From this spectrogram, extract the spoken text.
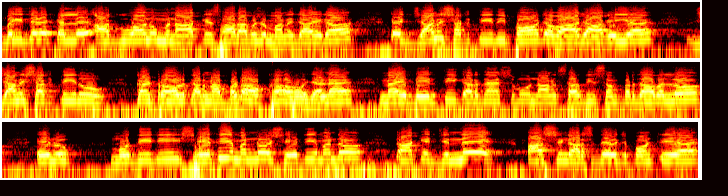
ਬਈ ਜਿਹੜੇ ਇਕੱਲੇ ਆਗੂਆਂ ਨੂੰ ਮਨਾ ਕੇ ਸਾਰਾ ਕੁਝ ਮੰਨ ਜਾਏਗਾ, ਇਹ ਜਨ ਸ਼ਕਤੀ ਦੀ ਪਹੁੰਚ ਆਵਾਜ਼ ਆ ਗਈ ਹੈ। ਜਨ ਸ਼ਕਤੀ ਨੂੰ ਕੰਟਰੋਲ ਕਰਨਾ ਬੜਾ ਔਖਾ ਹੋ ਜਾਣਾ ਮੈਂ ਇਹ ਬੇਨਤੀ ਕਰਦਾ ਸਮੂਹ ਨਾਨਕ ਸਾਹਿਬ ਦੀ ਸੰਪਰਦਾ ਵੱਲੋਂ ਇਹਨੂੰ ਮੋਦੀ ਜੀ, ਛੇਤੀ ਮੰਨੋ ਛੇਤੀ ਮੰਨੋ, ਤਾਂ ਕਿ ਜਿੰਨੇ ਆ ਸੰਘਰਸ਼ ਦੇ ਵਿੱਚ ਪਹੁੰਚੇ ਆ,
